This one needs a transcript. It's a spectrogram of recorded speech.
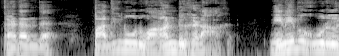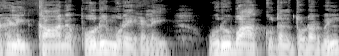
கடந்த பதினோரு ஆண்டுகளாக நினைவுகூறல்களிற்கான பொறிமுறைகளை உருவாக்குதல் தொடர்பில்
